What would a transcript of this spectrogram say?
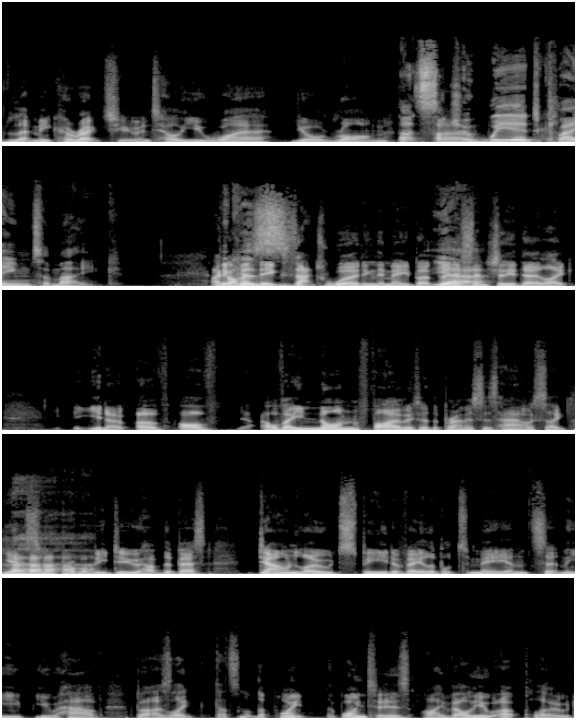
let me correct you and tell you where you're wrong. That's such a weird claim to make. I can't remember the exact wording they made, but, but Yeah. essentially they're like, you know, of of of a non-fiber to the premises house, like yes, you probably do have the best download speed available to me, and certainly you, have. But I was like, that's not the point. The point is, I value upload.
